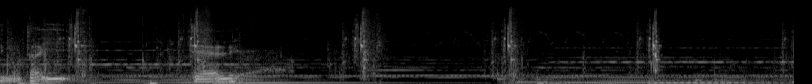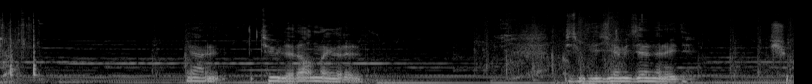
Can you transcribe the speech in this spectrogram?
Yumurta iyi. Değerli. Yani tüyleri almayı verelim. Bizim gideceğimiz yer nereydi? Şura.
